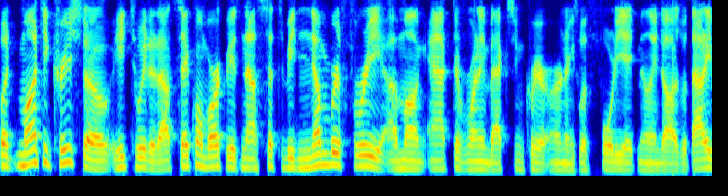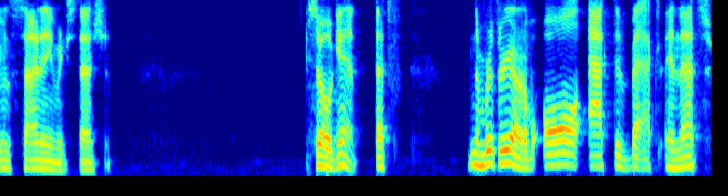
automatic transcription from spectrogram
But Monte Cristo, he tweeted out Saquon Barkley is now set to be number three among active running backs in career earnings with $48 million without even signing an extension. So again, that's number three out of all active backs. And that's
